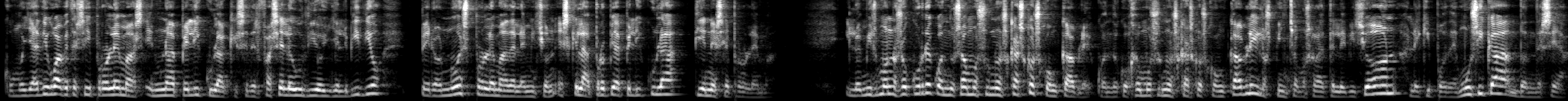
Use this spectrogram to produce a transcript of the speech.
Como ya digo, a veces hay problemas en una película que se desfase el audio y el vídeo, pero no es problema de la emisión, es que la propia película tiene ese problema. Y lo mismo nos ocurre cuando usamos unos cascos con cable, cuando cogemos unos cascos con cable y los pinchamos a la televisión, al equipo de música, donde sea.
